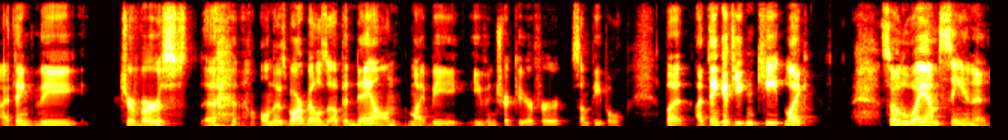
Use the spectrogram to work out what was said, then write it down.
I think the traverse uh, on those barbells up and down might be even trickier for some people. But I think if you can keep like, so the way I'm seeing it,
